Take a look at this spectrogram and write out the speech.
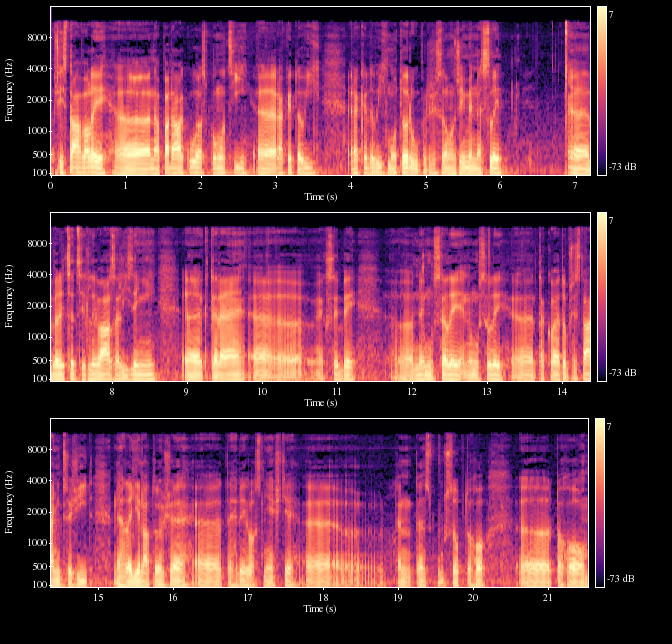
přistávaly na padáku a s pomocí raketových, raketových motorů, protože samozřejmě nesly velice citlivá zařízení, které jaksi by nemuseli, nemuseli takovéto přistání přežít, nehledě na to, že tehdy vlastně ještě ten, ten způsob toho, toho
